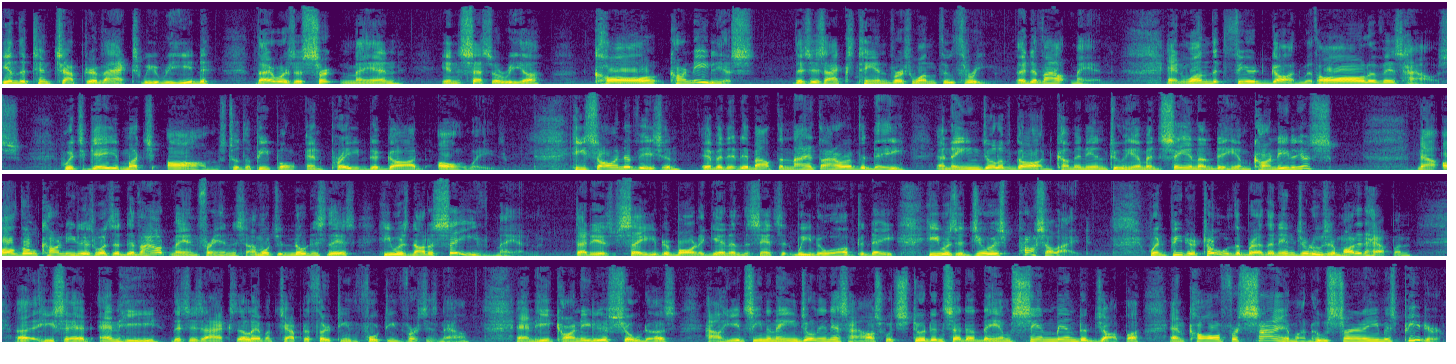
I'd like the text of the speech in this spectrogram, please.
In the 10th chapter of Acts, we read, There was a certain man in Caesarea called Cornelius. This is Acts 10, verse 1 through 3. A devout man, and one that feared God with all of his house, which gave much alms to the people, and prayed to God always. He saw in a vision, evidently about the ninth hour of the day, an angel of God coming in to him and saying unto him, Cornelius. Now, although Cornelius was a devout man, friends, I want you to notice this, he was not a saved man. That is, saved or born again in the sense that we know of today. He was a Jewish proselyte. When Peter told the brethren in Jerusalem what had happened, uh, he said, and he, this is Acts 11, chapter 13, 14 verses now, and he, Cornelius, showed us how he had seen an angel in his house, which stood and said unto him, Send men to Joppa, and call for Simon, whose surname is Peter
